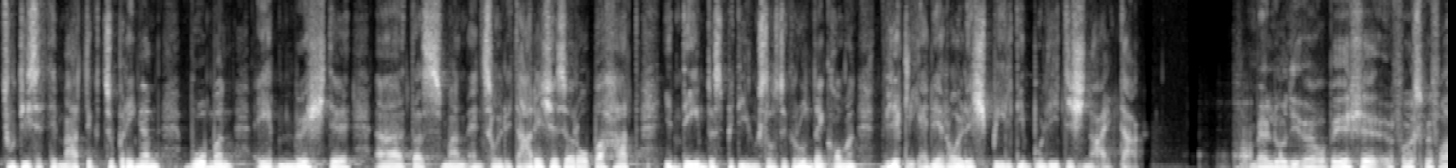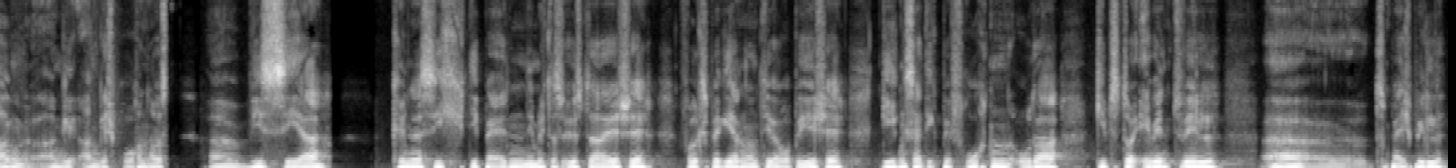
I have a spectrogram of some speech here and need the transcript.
zu dieser Thematik zu bringen, wo man eben möchte, möchte, äh, dass man ein solidarisches Europa hat, in dem das bedingungslose Grundeinkommen wirklich eine Rolle spielt im politischen Alltag. Weil du die europäische Volksbefragung ange angesprochen hast, äh, wie sehr können sich die beiden, nämlich das österreichische Volksbegehren und die europäische, gegenseitig befruchten oder gibt es da eventuell zum Beispiel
